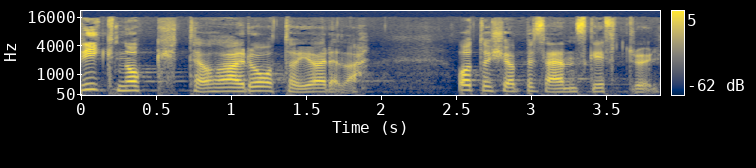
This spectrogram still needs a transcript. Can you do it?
rik nok til å ha råd til å gjøre det og til å kjøpe seg en skriftrull.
